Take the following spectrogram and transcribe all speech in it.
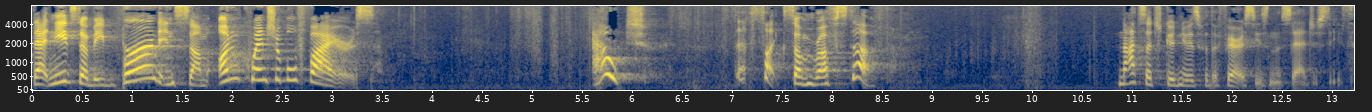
that needs to be burned in some unquenchable fires. Ouch! That's like some rough stuff. Not such good news for the Pharisees and the Sadducees.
